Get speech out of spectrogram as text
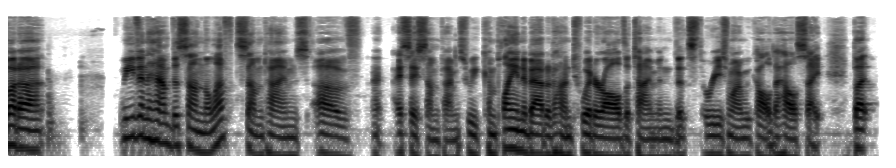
but uh we even have this on the left sometimes of I- say sometimes we complain about it on twitter all the time and that's the reason why we call it a hell site but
